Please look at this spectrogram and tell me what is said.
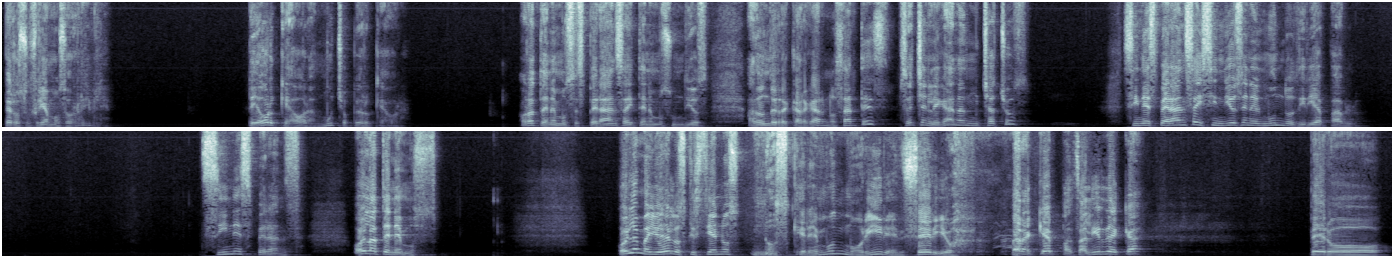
Pero sufríamos horrible. Peor que ahora, mucho peor que ahora. Ahora tenemos esperanza y tenemos un Dios a donde recargarnos. Antes, pues échenle ganas, muchachos. Sin esperanza y sin Dios en el mundo, diría Pablo. Sin esperanza. Hoy la tenemos. Hoy la mayoría de los cristianos nos queremos morir, en serio. ¿Para qué? Para salir de acá. Pero,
